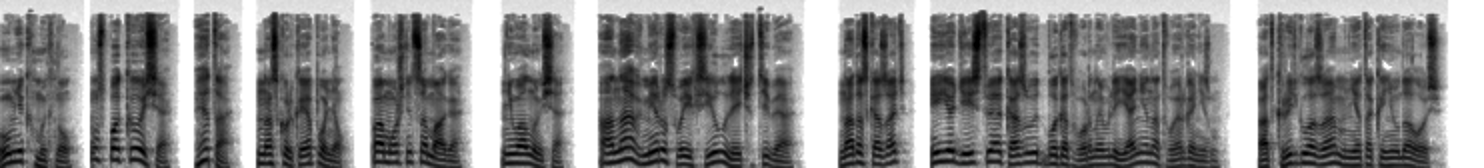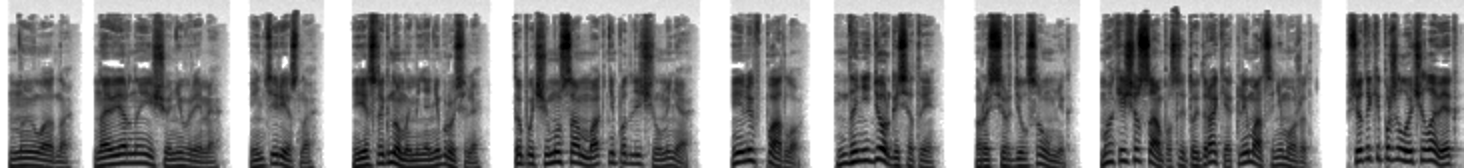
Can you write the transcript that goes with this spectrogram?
Умник хмыкнул. «Успокойся. Это, насколько я понял, помощница мага. Не волнуйся. Она в меру своих сил лечит тебя. Надо сказать, ее действия оказывают благотворное влияние на твой организм. Открыть глаза мне так и не удалось. Ну и ладно. Наверное, еще не время. Интересно, если гномы меня не бросили, то почему сам маг не подлечил меня? Или впадло? Да не дергайся ты, рассердился умник. Маг еще сам после той драки оклематься не может. Все-таки пожилой человек.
